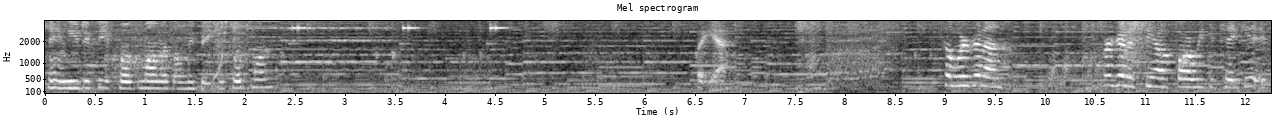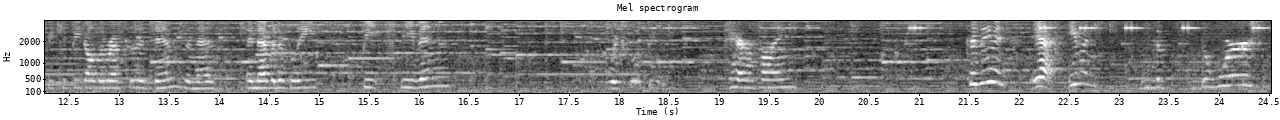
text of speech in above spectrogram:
Can you defeat Pokemon with only baby Pokemon? But yeah. So we're gonna we're gonna see how far we can take it if we can beat all the rest of the gyms and then inevitably beat Steven which will be terrifying. Cause even yeah, even the the worst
